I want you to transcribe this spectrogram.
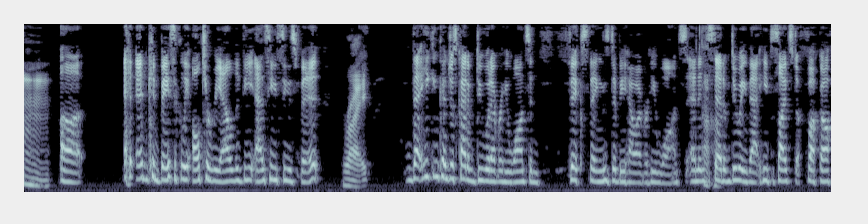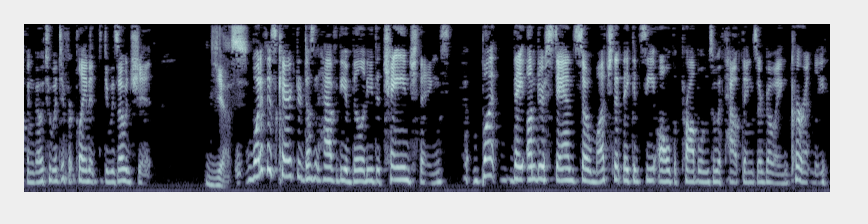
hmm uh, and, and can basically alter reality as he sees fit, right that he can k- just kind of do whatever he wants and fix things to be however he wants. And instead of doing that, he decides to fuck off and go to a different planet to do his own shit. yes What if his character doesn't have the ability to change things, but they understand so much that they can see all the problems with how things are going currently?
